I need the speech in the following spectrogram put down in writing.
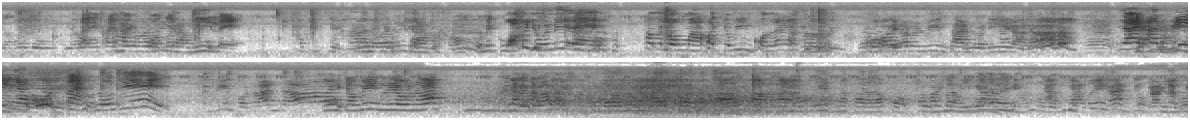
ยังไม่ลงเดี๋ยวใครใครไม่กลัวก็อย่างนี้แหละเขาพิเศษห้าร้อยหรือยังไม่กลัวก็อยู่นี่แหละถ้ามันลงมาเขาจะวิ่งคนแรกเลยโอ้ยถ้ามันวิ่งทันกว่านี้ล่ะนะยายฮันนี่อย่าพูดแตักหนู คงจะวิ่งเร็วเนาะขอลงไลน์ก่อนนะคะฟ้านักเล่นนะคะ ขอบคุณใจย่านะคะอย่าพู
